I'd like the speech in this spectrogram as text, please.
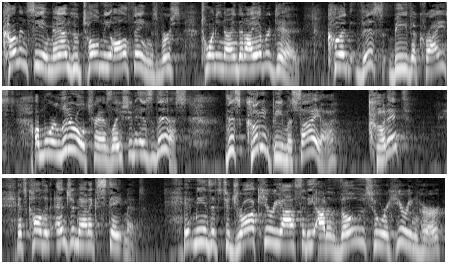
Come and see a man who told me all things, verse 29, that I ever did. Could this be the Christ? A more literal translation is this This couldn't be Messiah, could it? It's called an enigmatic statement. It means it's to draw curiosity out of those who are hearing her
